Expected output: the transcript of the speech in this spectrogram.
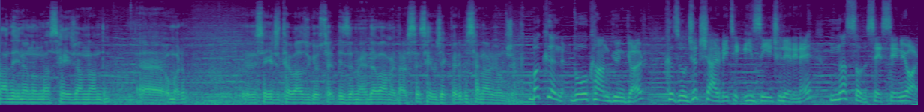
ben de inanılmaz heyecanlandım. E, umarım seyirci tevazu gösterip izlemeye devam ederse sevecekleri bir senaryo olacak. Bakın Doğukan Güngör Kızılcık Şerbeti izleyicilerine nasıl sesleniyor.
